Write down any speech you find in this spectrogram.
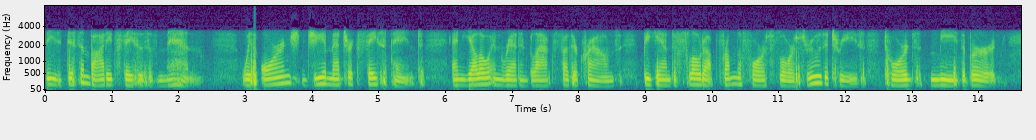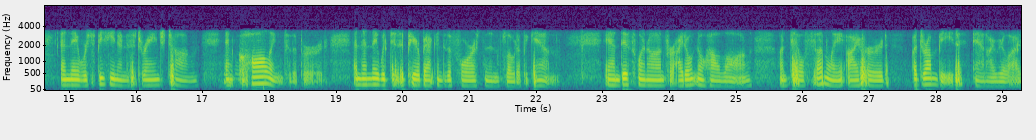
these disembodied faces of men with orange geometric face paint and yellow and red and black feather crowns began to float up from the forest floor through the trees towards me, the bird. And they were speaking in a strange tongue and mm-hmm. calling to the bird. And then they would disappear back into the forest and then float up again. And this went on for I don't know how long until suddenly I heard a drum beat and I realized,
